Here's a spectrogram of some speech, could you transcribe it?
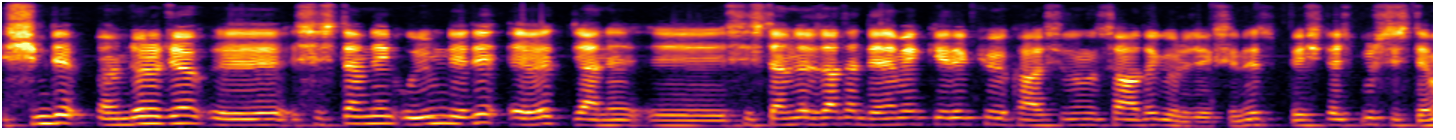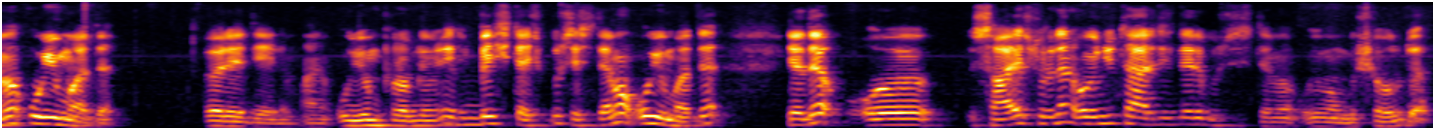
Şimdi Önder Hoca e, sistemden uyum dedi. Evet yani e, sistemleri zaten denemek gerekiyor. Karşılığını sahada göreceksiniz. Beşiktaş bu sisteme uymadı. Öyle diyelim. Hani uyum problemi değil. Beşiktaş bu sisteme uymadı. Ya da o, sahaya sürülen oyuncu tercihleri bu sisteme uymamış oldu.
